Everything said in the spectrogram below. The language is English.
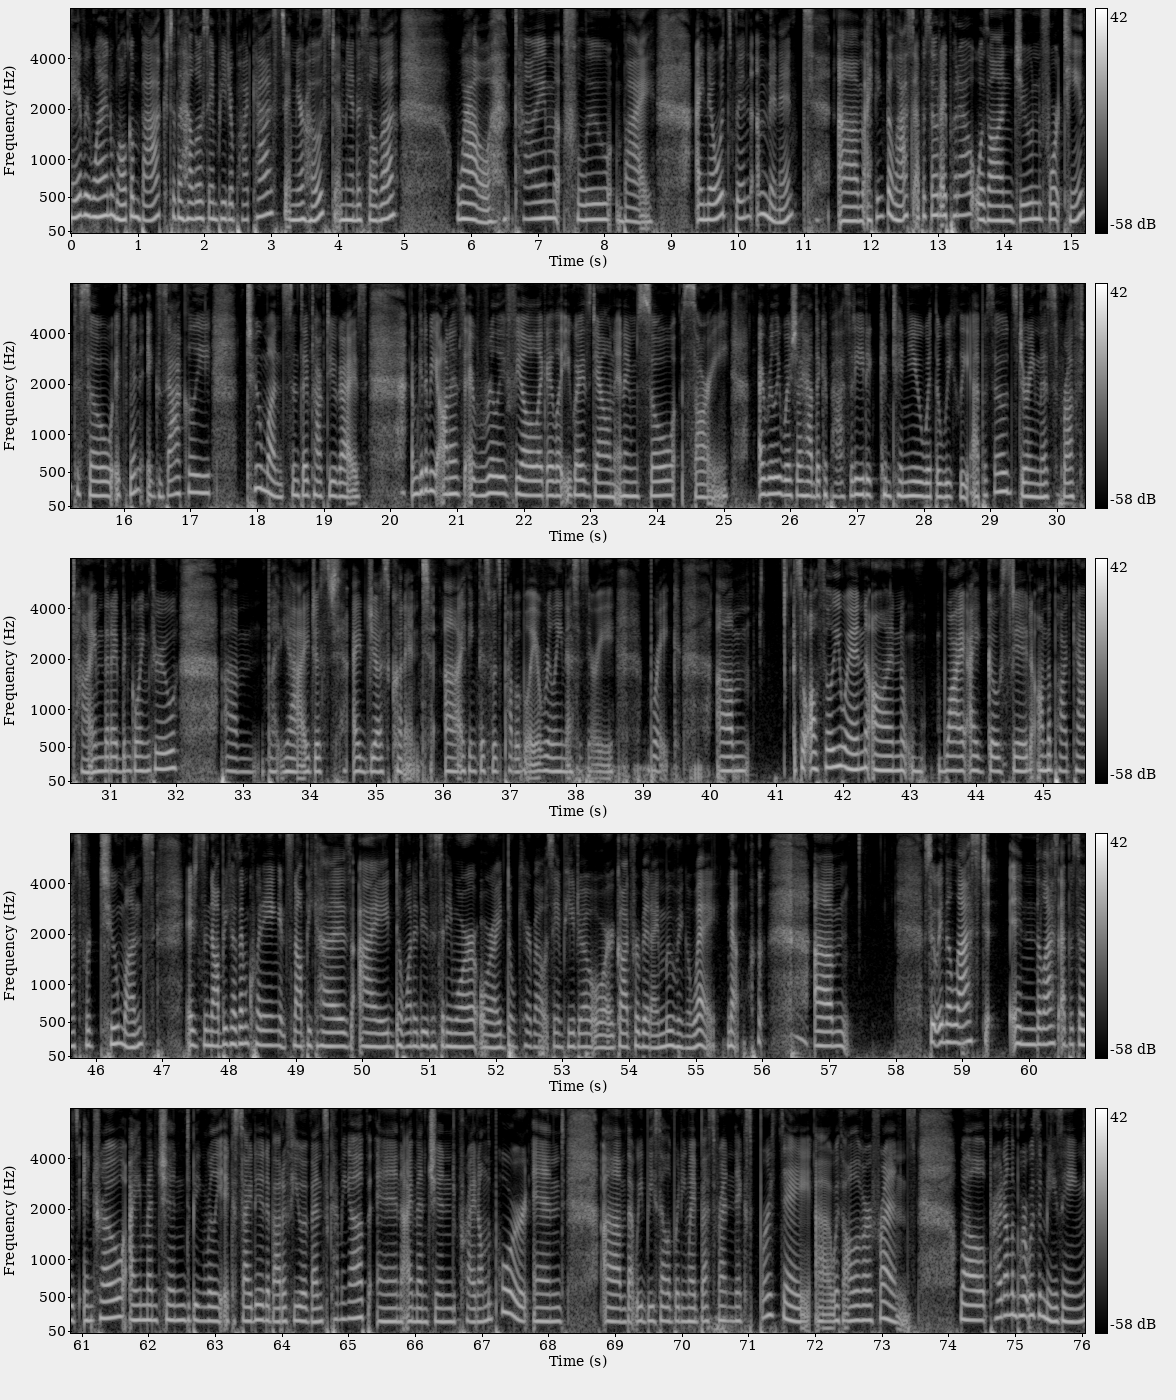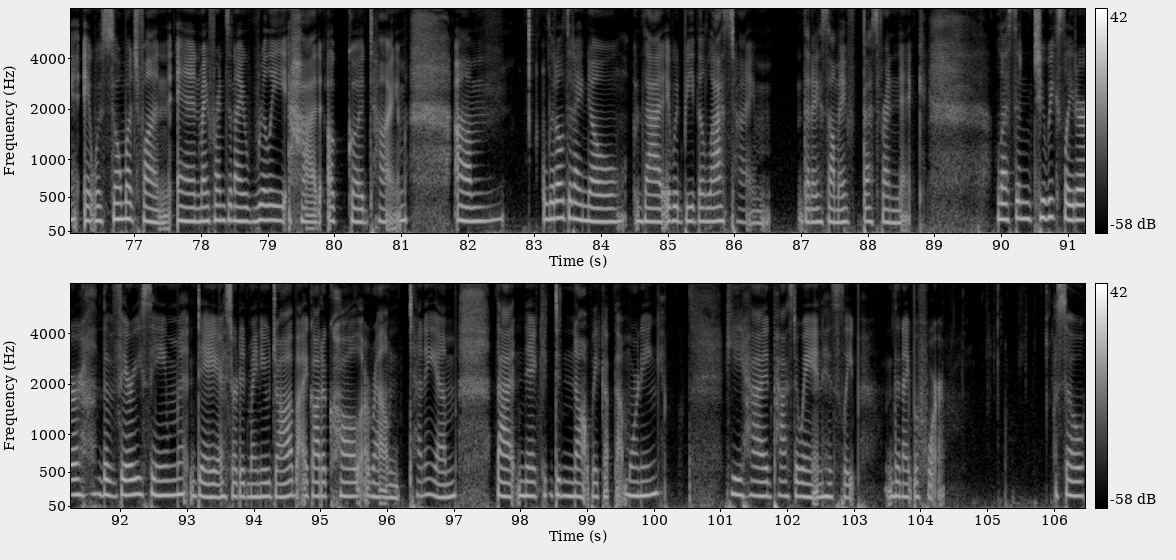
Hey everyone, welcome back to the Hello San Pedro podcast. I'm your host, Amanda Silva. Wow, time flew by. I know it's been a minute. Um, I think the last episode I put out was on June 14th, so it's been exactly two months since I've talked to you guys. I'm going to be honest, I really feel like I let you guys down, and I'm so sorry. I really wish I had the capacity to continue with the weekly episodes during this rough time that I've been going through. Um, but yeah, I just, I just couldn't. Uh, I think this was probably a really necessary break. Um, so I'll fill you in on why I ghosted on the podcast for two months. It's not because I'm quitting. It's not because I don't want to do this anymore or I don't care about San Pedro or God forbid I'm moving away. No. um, so in the last in the last episode's intro, I mentioned being really excited about a few events coming up, and I mentioned Pride on the Port and um, that we'd be celebrating my best friend Nick's birthday uh, with all of our friends. Well, Pride on the Port was amazing. It was so much fun, and my friends and I really had a good time. Um, little did I know that it would be the last time that I saw my best friend Nick. Less than two weeks later, the very same day I started my new job, I got a call around 10 a.m. that Nick did not wake up that morning. He had passed away in his sleep the night before. So,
